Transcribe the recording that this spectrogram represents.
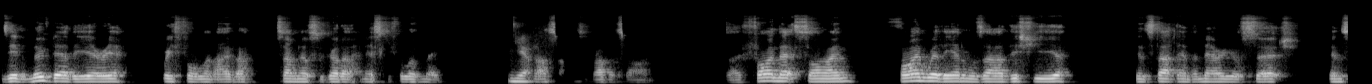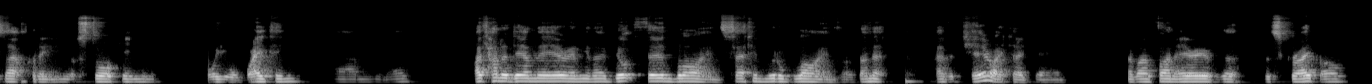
He's either moved out of the area he's fallen over. Someone else has got a, an esky full of meat. Yeah. One's a rubber sign. So find that sign, find where the animals are this year, then start down to narrow your search, then start putting in your stalking or your waiting. Um, you know, I've hunted down there and you know built third blinds, sat in little blinds. I've done it. I have a chair I take down. If I find an area of the, scrape, I'll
